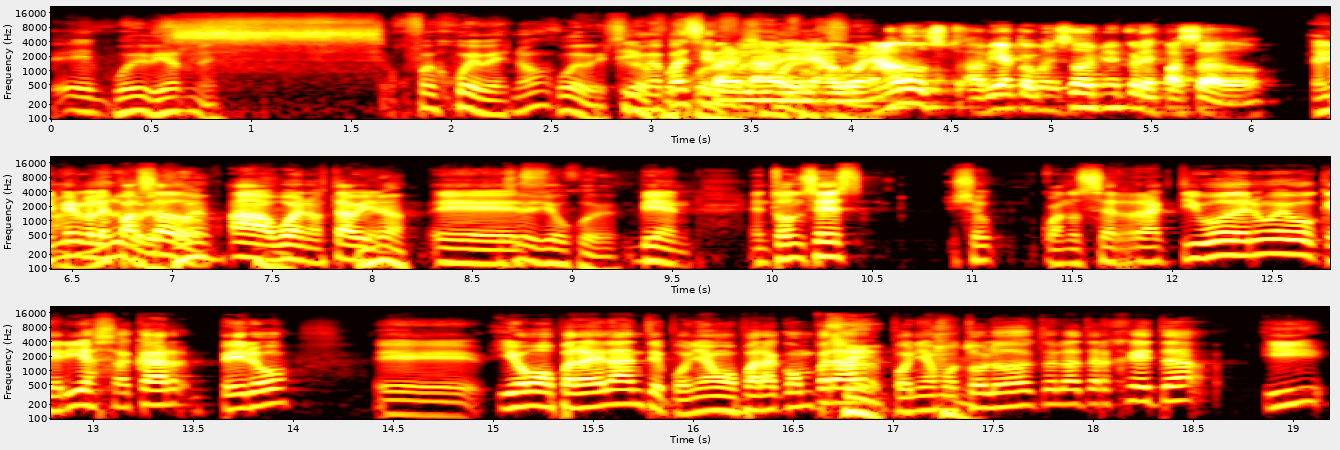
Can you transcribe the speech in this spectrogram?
eh, jueves, viernes. Fue jueves, ¿no? Jueves, Sí, creo me que fue parece Para la de abonados había comenzado el miércoles pasado. El Ah, miércoles miércoles pasado. Ah, bueno, está bien. Mirá, Eh, yo jueves. Bien, entonces yo cuando se reactivó de nuevo quería sacar, pero eh, íbamos para adelante, poníamos para comprar, Sí. poníamos todos los datos de la tarjeta y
